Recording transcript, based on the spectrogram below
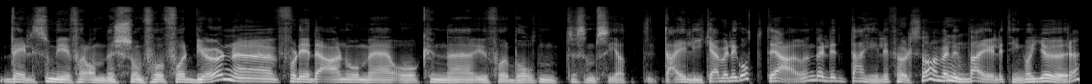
vel så mye for Anders som for, for Bjørn. eh, Fordi det er noe med å kunne uforbeholdent liksom si at deg liker jeg veldig godt. Det er jo en veldig deilig følelse. da, En veldig deilig ting å gjøre.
